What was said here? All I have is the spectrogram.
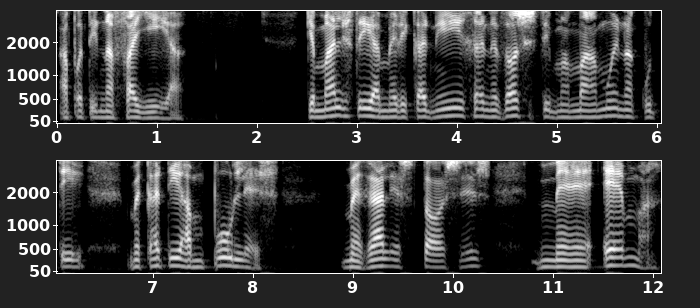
από την αφαγία και μάλιστα οι Αμερικανοί είχαν δώσει στη μαμά μου ένα κουτί με κάτι αμπούλες μεγάλες τόσες με αίμα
